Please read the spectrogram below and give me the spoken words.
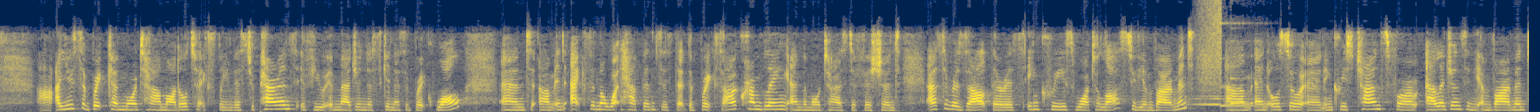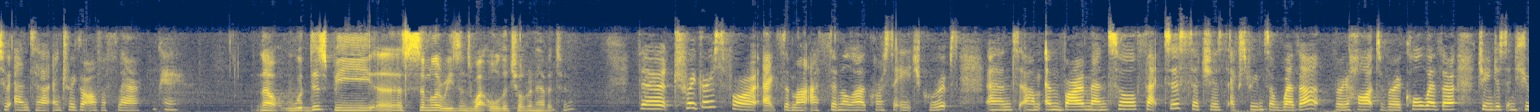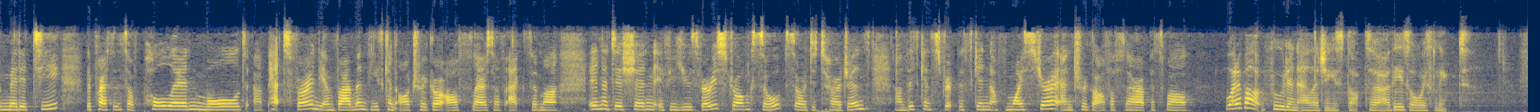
Uh, I use a brick and mortar model to explain this to parents. If you imagine the skin as a brick wall, and um, in eczema, what happens is that the bricks are crumbling and the mortar is deficient. As a result, there is increased water loss to the environment, um, and also an increased chance for allergens in the environment to enter and trigger off a flare. Okay. Now, would this be uh, similar reasons why older children have it too? The triggers for eczema are similar across the age groups, and um, environmental factors such as extremes of weather, very hot to very cold weather, changes in humidity, the presence of pollen, mold, uh, pet fur in the environment, these can all trigger off flares of eczema. In addition, if you use very strong soaps or detergents, um, this can strip the skin of moisture and trigger off a flare-up as well. What about food and allergies, doctor? Are these always linked?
